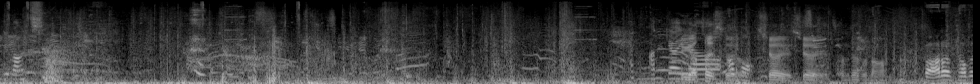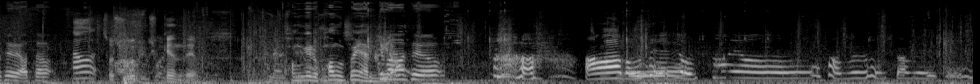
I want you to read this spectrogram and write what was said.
우리 망치. 아껴요. 여기 야타 있어요 어머. 지하에 지하에 반대로 나갑니다 저 알아서 잡으세요. 야타. 아우, 저 죽, 죽겠는데요? 관계를 화물 빨리 안 끼만 밀어 하세요. 아 너무 재미없어요. 밥을 혼자 밀고.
